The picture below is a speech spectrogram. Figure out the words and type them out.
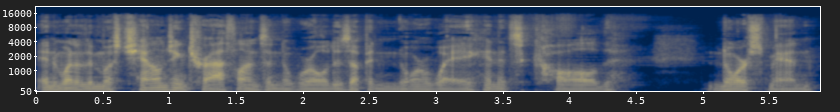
and one of the most challenging triathlons in the world is up in Norway and it's called Norseman.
